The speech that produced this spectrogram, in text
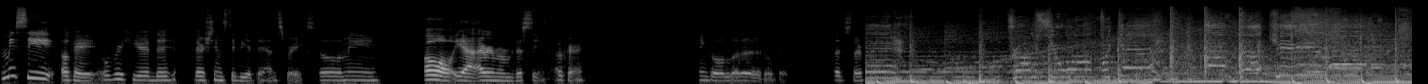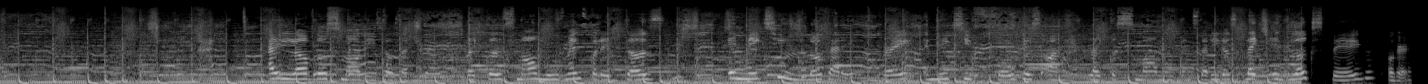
Let me see. Okay, over here, there, there seems to be a dance break. So let me... Oh, yeah, I remember this scene. Okay. Let me go a little, little bit. Let's start from I love those small details that he does. Like the small movements, but it does it makes you look at it, right? It makes you focus on like the small movements that he does. Like it looks big. Okay,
